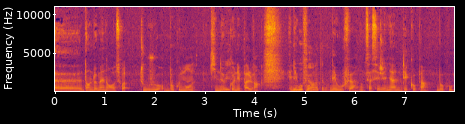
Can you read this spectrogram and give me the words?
euh, dans le domaine, on reçoit toujours beaucoup de monde qui ne Oui. connaît pas le vin. Et Des woofers, notamment. Des woofers, donc ça c'est génial. Des copains, beaucoup,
